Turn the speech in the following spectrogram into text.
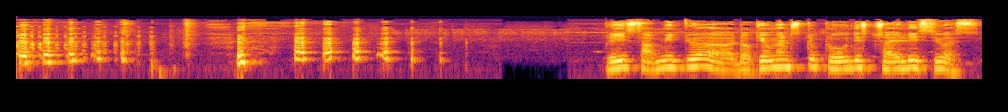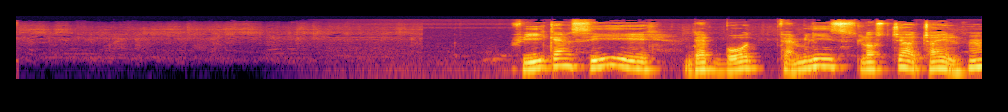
Please submit your documents to prove this child is yours. We can see that both families lost their child. Hmm?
